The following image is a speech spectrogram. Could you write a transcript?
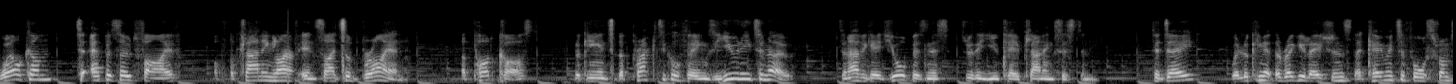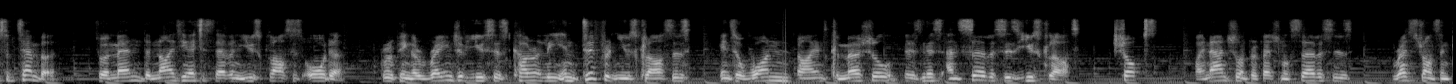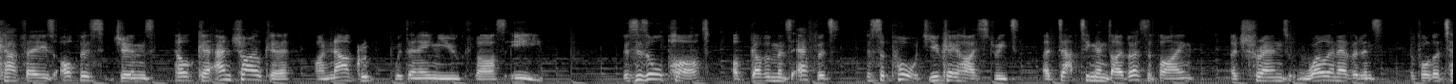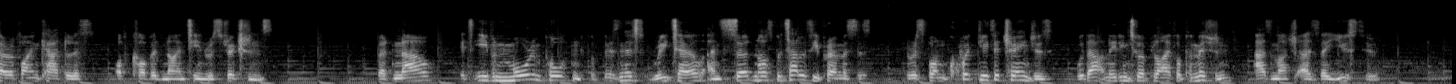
Welcome to episode 5 of the Planning Life Insights of Brian, a podcast looking into the practical things you need to know to navigate your business through the UK planning system. Today, we're looking at the regulations that came into force from September to amend the 1987 Use Classes Order, grouping a range of uses currently in different use classes into one giant commercial, business, and services use class shops, financial and professional services, restaurants and cafes, office, gyms, healthcare, and childcare are now grouped within a new Class E. This is all part of government's efforts to support UK high streets adapting and diversifying, a trend well in evidence before the terrifying catalyst of COVID 19 restrictions. But now, it's even more important for business, retail, and certain hospitality premises to respond quickly to changes without needing to apply for permission as much as they used to.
